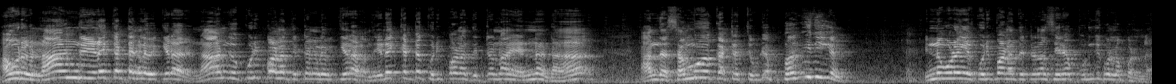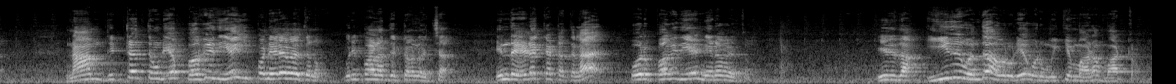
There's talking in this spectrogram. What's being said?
அவர் நான்கு இடைக்கட்டங்களை வைக்கிறார். நான்கு குறிப்பான திட்டங்களை வைக்கிறார். அந்த இடைக்கட்ட குறிப்பான திட்டம்னா என்னன்னா அந்த சமூக கட்டத்தினுடைய பகுதிகள். இன்னும் கூட இங்கே குறிப்பான திட்டம்லாம் சரியாக புரிந்து கொள்ளப்படல. நாம் திட்டத்தினுடைய பகுதியை இப்போ நிறைவேற்றணும். குறிப்பான திட்டம்னு வச்சா. இந்த இடைக்கட்டத்தில் ஒரு பகுதியை நிறைவேற்றணும். இதுதான். இது வந்து அவருடைய ஒரு முக்கியமான மாற்றம்.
